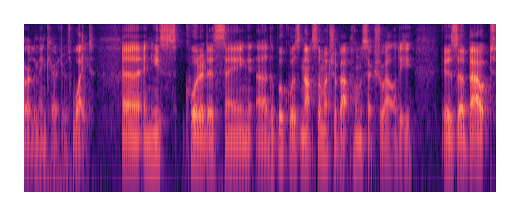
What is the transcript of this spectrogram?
or the main characters, white. Uh, and he's quoted as saying, uh, "The book was not so much about homosexuality." It is about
